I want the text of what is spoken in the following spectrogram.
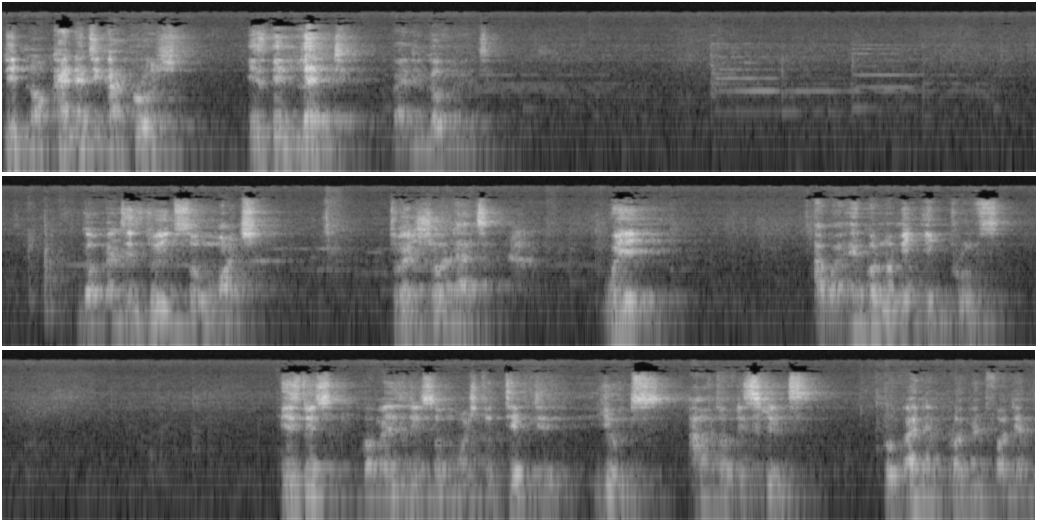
The non-kinetic approach is being led by the government. Government is doing so much to ensure that we, our economy improves. Is doing, government is doing so much to take the youths out of the streets, provide employment for them,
